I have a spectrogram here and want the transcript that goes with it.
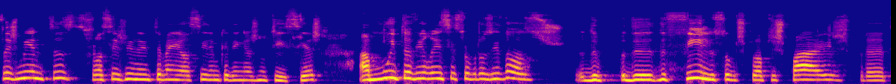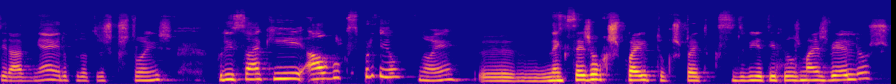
felizmente, se vocês virem também ao um bocadinho as notícias, há muita violência sobre os idosos, de, de, de filhos sobre os próprios pais, para tirar dinheiro, por outras questões. Por isso há aqui algo que se perdeu, não é? Uh, nem que seja o respeito, o respeito que se devia ter pelos mais velhos,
